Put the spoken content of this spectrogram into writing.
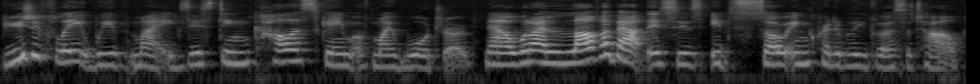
beautifully with my existing color scheme of my wardrobe. Now what I love about this is it's so incredibly versatile.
